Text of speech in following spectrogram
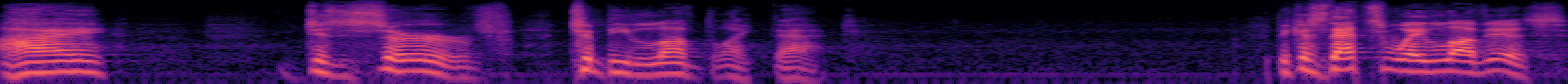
I deserve to be loved like that. Because that's the way love is.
